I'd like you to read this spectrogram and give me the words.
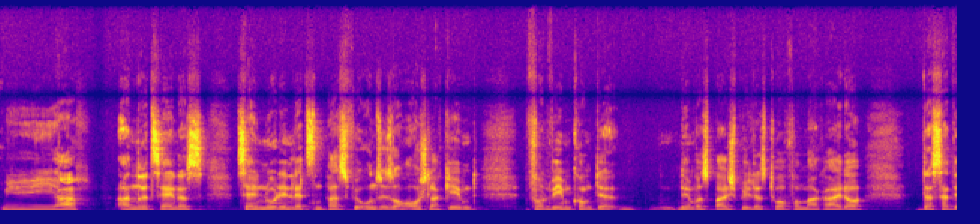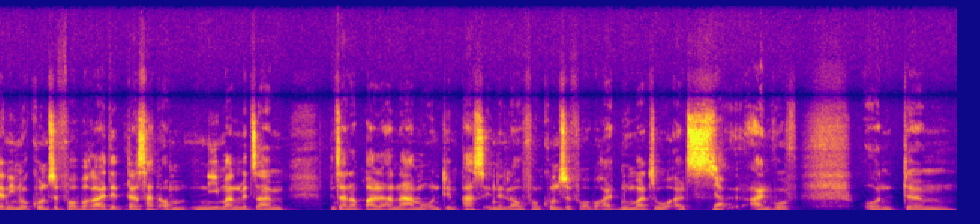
Ja. Andere zählen das, zählen nur den letzten Pass. Für uns ist auch ausschlaggebend, von wem kommt der, nehmen wir das Beispiel, das Tor von Mark Heider. Das hat ja nicht nur Kunze vorbereitet, das hat auch niemand mit, seinem, mit seiner Ballannahme und dem Pass in den Lauf von Kunze vorbereitet. Nur mal so als ja. Einwurf. Und ähm,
